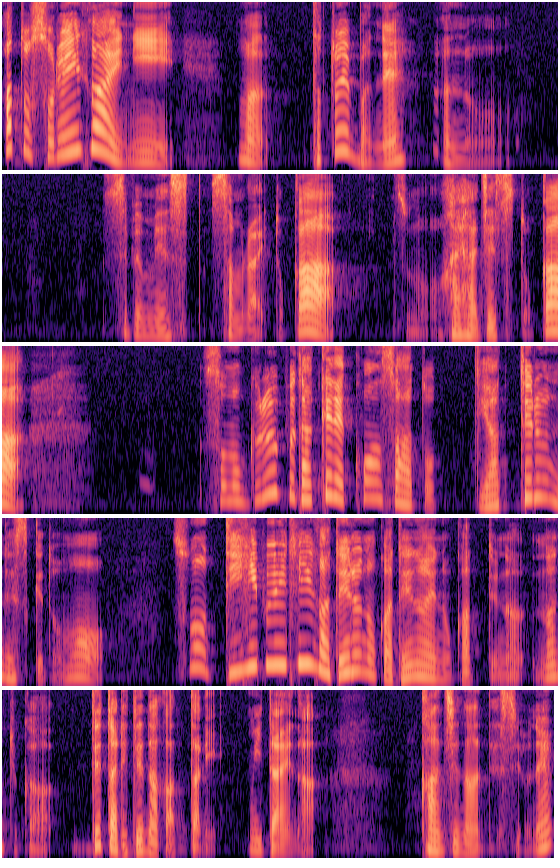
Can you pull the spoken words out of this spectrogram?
あとそれ以外にまあ例えばねあのセブンメンス侍とかそのハイハイジェッツとかそのグループだけでコンサートってやってるんですけどもその DVD が出るのか出ないのかっていうのは何ていうか出たり出なかったりみたいな感じなんですよね。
